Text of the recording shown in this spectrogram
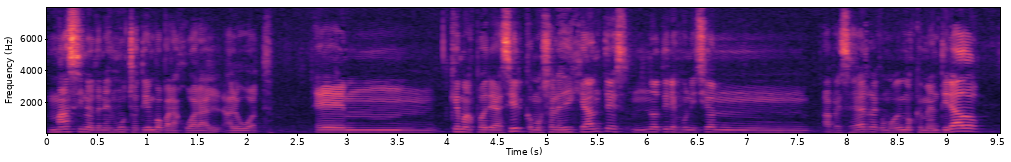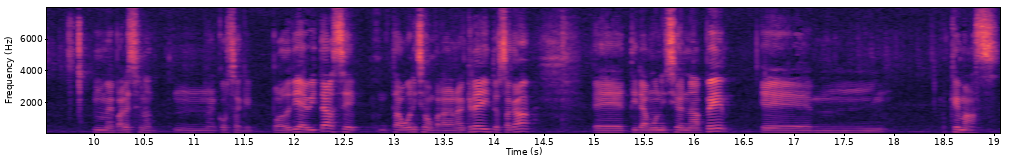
Más si no tenés mucho tiempo para jugar al, al WOT. Em, ¿Qué más podría decir? Como ya les dije antes, no tires munición APCR como vimos que me han tirado me parece una, cosa que podría evitarse. Está buenísimo para ganar créditos acá. Eh, tira munición AP. Eh, ¿Qué más?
